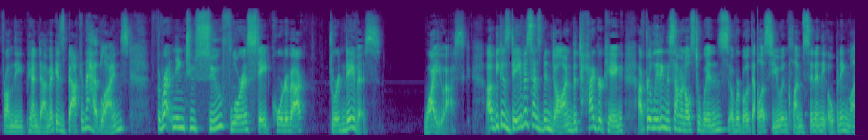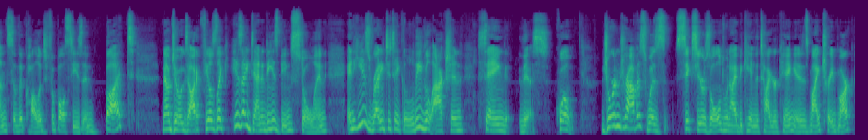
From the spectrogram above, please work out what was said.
from the pandemic, is back in the headlines, threatening to sue Florida State quarterback Jordan Davis. Why, you ask? Uh, because Davis has been donned the Tiger King after leading the Seminoles to wins over both LSU and Clemson in the opening months of the college football season. But now Joe Exotic feels like his identity is being stolen, and he is ready to take legal action, saying this quote, Jordan Travis was six years old when I became the Tiger King. It is my trademark,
